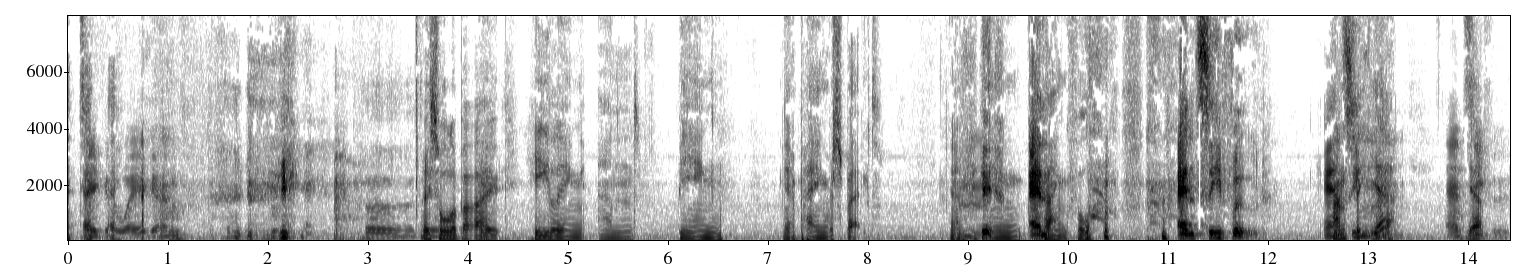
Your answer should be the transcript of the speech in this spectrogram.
Take it away again. It's all about healing and being, you know, paying respect. You know, being And- thankful. and seafood. And, And seafood. yeah. And Yeah. seafood.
